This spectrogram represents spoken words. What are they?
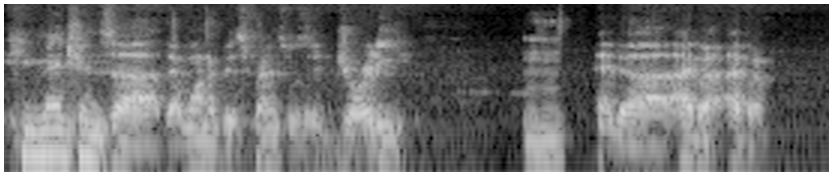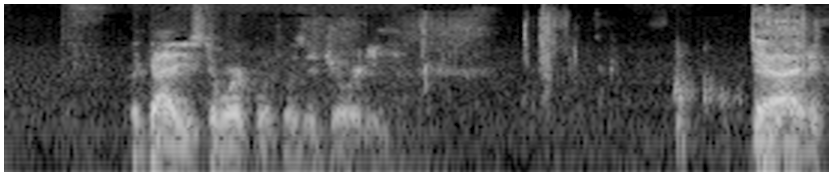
he mentions uh, that one of his friends was a Geordie, hmm and uh, I have a I have a a guy I used to work with was a Geordie. Yeah, I- like,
